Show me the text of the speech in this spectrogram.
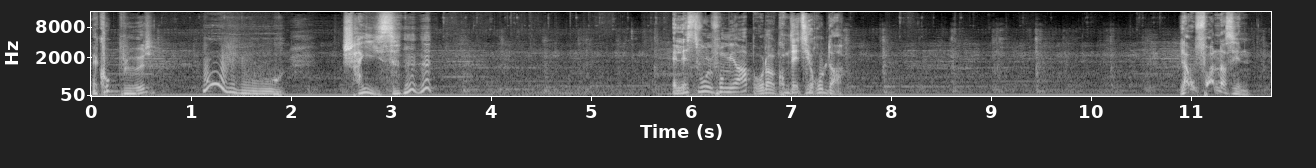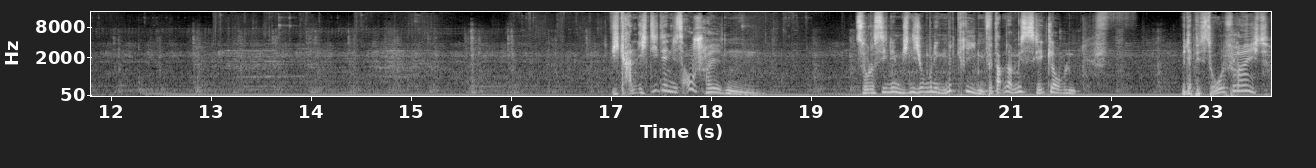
Er guckt blöd. Uh, Scheiße. er lässt wohl von mir ab, oder? Kommt jetzt hier runter. Lauf woanders hin. kann ich die denn jetzt ausschalten? So, dass die nämlich nicht unbedingt mitkriegen. Verdammter Mist, es geht, glaube ich, mit der Pistole vielleicht?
